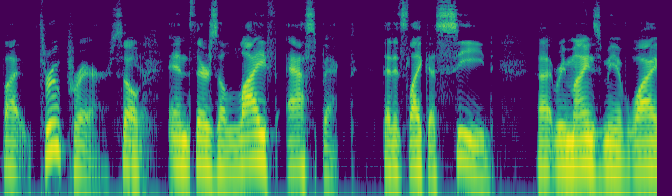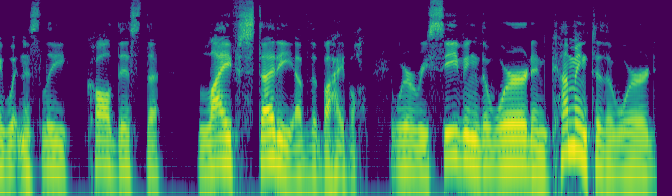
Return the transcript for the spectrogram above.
by through prayer. So, and there's a life aspect that it's like a seed. Uh, it reminds me of why Witness Lee called this the life study of the Bible. We're receiving the Word and coming to the Word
